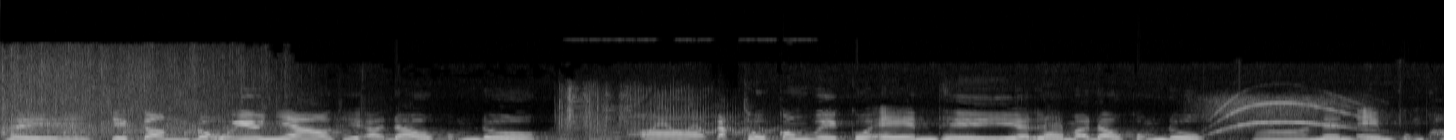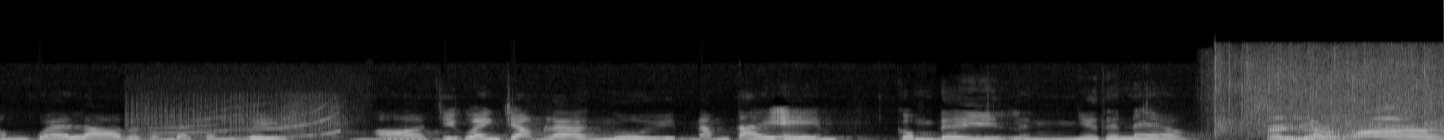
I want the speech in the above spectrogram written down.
thì chỉ cần đủ yêu nhau thì ở đâu cũng được. Ờ, đặc thù công việc của em thì làm ở đâu cũng được Ờ, nên em cũng không quá lo về vấn đề công việc. Ờ, chỉ quan trọng là người nắm tay em cùng đi là như thế nào. hay dạ. quá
